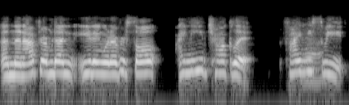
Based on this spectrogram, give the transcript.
And then after i'm done eating whatever salt i need chocolate. Find yeah. me sweet.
